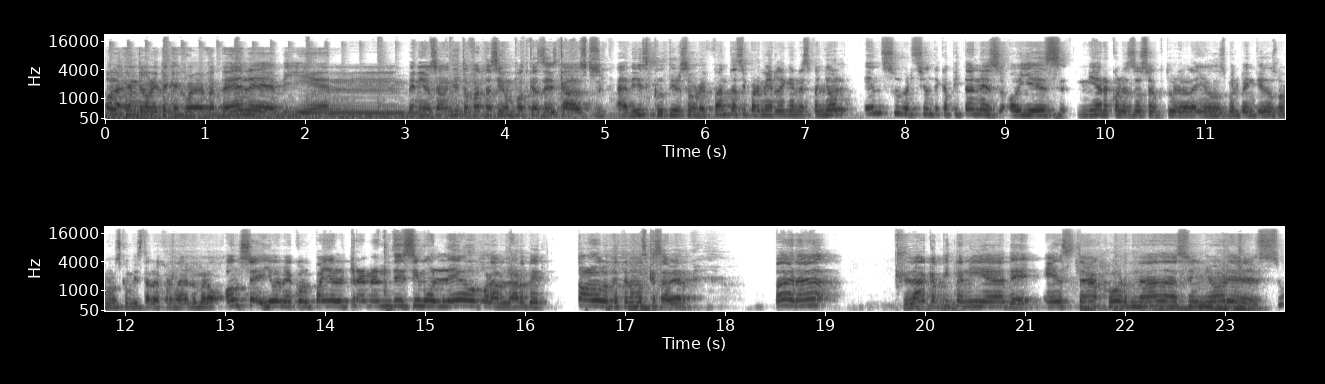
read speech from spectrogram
Hola gente bonita que juega FPL, bienvenidos a Bendito Fantasy, un podcast dedicado a discutir sobre Fantasy Premier League en español en su versión de capitanes. Hoy es miércoles 12 de octubre del año 2022, vamos con vista a la jornada número 11 y hoy me acompaña el tremendísimo Leo para hablar de todo lo que tenemos que saber para la capitanía de esta jornada, señores.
